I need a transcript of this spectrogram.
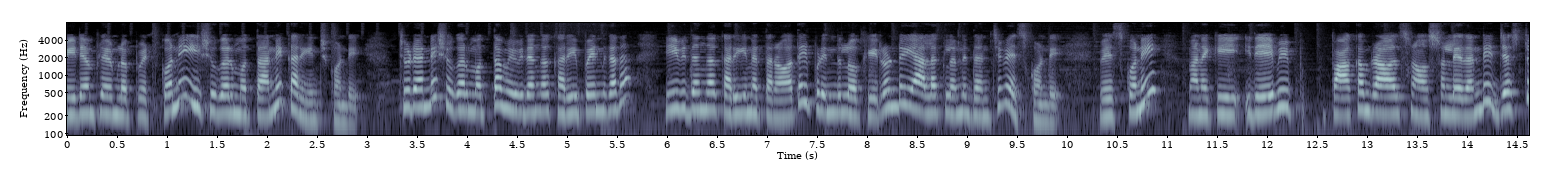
మీడియం ఫ్లేమ్లో పెట్టుకొని ఈ షుగర్ మొత్తాన్ని కరిగించుకోండి. చూడండి షుగర్ మొత్తం ఈ విధంగా కరిగిపోయింది కదా? ఈ విధంగా కరిగిన తర్వాత ఇప్పుడు ఇందులోకి రెండు యాలకులని దంచి వేసుకోండి. వేసుకొని మనకి ఇదేమి పాకం రావాల్సిన అవసరం లేదండి జస్ట్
